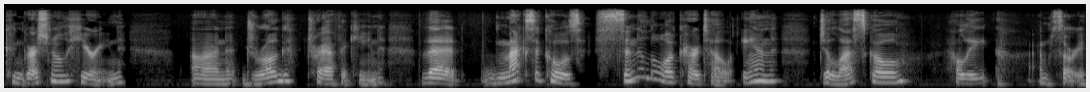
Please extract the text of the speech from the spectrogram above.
congressional hearing on drug trafficking that Mexico's Sinaloa cartel and Jalisco, I'm sorry,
